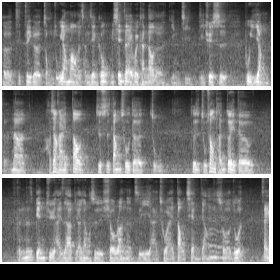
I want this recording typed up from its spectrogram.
呃这这个种族样貌的呈现，跟我们现在会看到的影集的确是不一样的。那好像还到就是当初的主，就是主创团队的。可能那是编剧，还是他比较像是 showrunner 之一，还出来道歉这样子说，如果再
